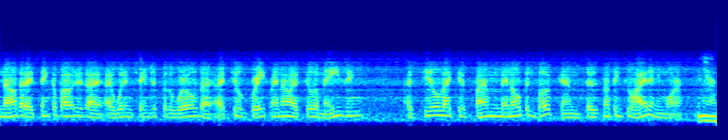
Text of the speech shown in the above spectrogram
now that I think about it, I, I wouldn't change it for the world. I, I feel great right now. I feel amazing. I feel like if I'm an open book and there's nothing to hide anymore. Yeah.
